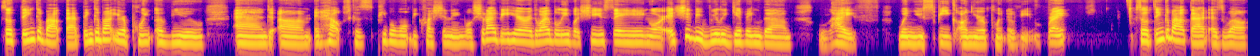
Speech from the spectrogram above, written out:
So think about that. Think about your point of view, and um, it helps because people won't be questioning, well, should I be here? Or do I believe what she's saying? Or it should be really giving them life when you speak on your point of view, right? So think about that as well.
